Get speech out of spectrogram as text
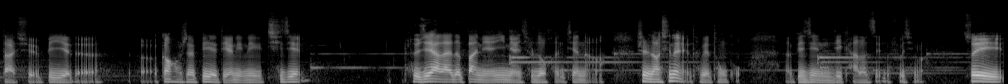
大学毕业的，呃，刚好是在毕业典礼那个期间，所以接下来的半年一年其实都很艰难啊，甚至到现在也特别痛苦，呃，毕竟离开了自己的父亲嘛。所以，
